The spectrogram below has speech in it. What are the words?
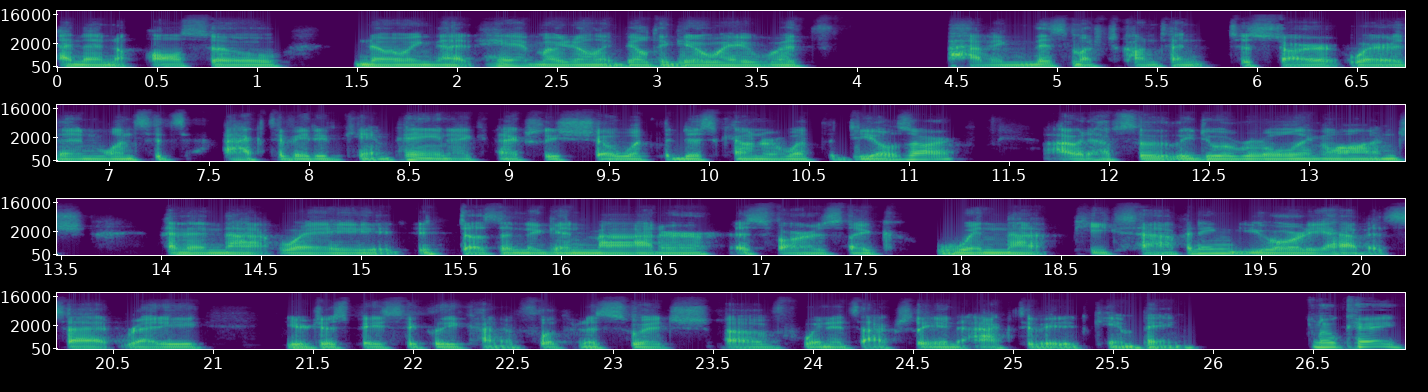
And then also knowing that, hey, I might only be able to get away with having this much content to start, where then once it's activated campaign, I can actually show what the discount or what the deals are. I would absolutely do a rolling launch. And then that way it doesn't again matter as far as like when that peak's happening, you already have it set, ready. You're just basically kind of flipping a switch of when it's actually an activated campaign. Okay.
